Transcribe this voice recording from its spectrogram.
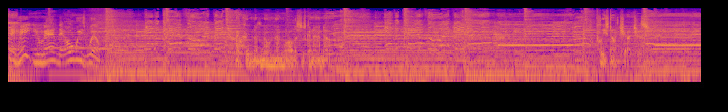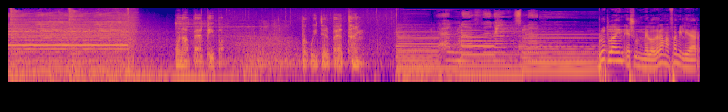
They hate you, man. They always will. I couldn't have known then where all this was gonna end up. Please don't judge us. We're not bad people. But we did a bad thing. Bloodline es un melodrama familiar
